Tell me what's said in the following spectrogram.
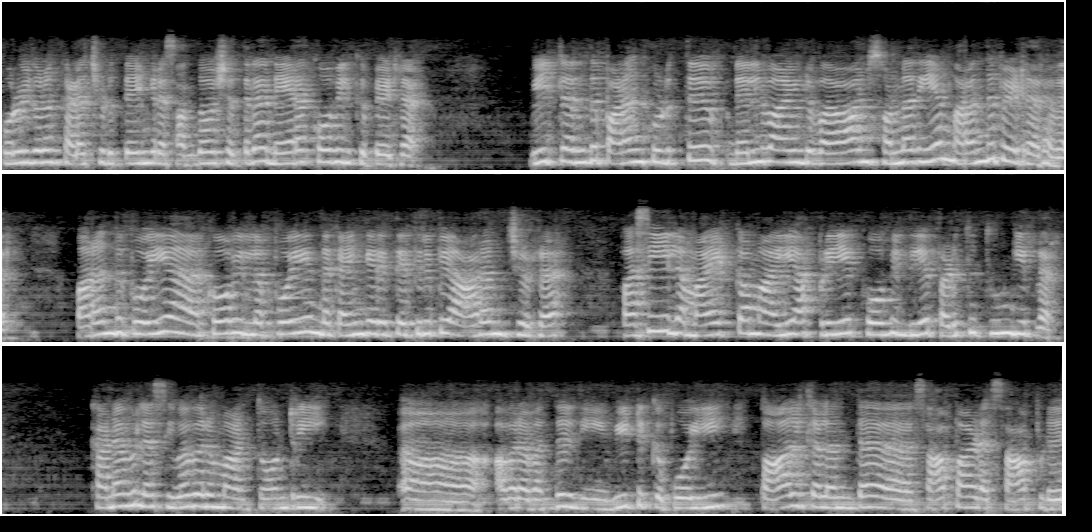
பொருள்களும் கிடைச்சுடுத்தேங்கிற சந்தோஷத்துல நேராக கோவிலுக்கு போயிடுறார். வீட்டிலேருந்து இருந்து பணம் கொடுத்து நெல் வாங்கிட்டு வான்னு சொன்னதையே மறந்து போயிடுறார் அவர். மறந்து போய் கோவிலில் போய் இந்த கைங்கரியத்தை திருப்பி ஆரம்பிச்சுடுறார் பசியில் மயக்கமாகி அப்படியே கோவில்லையே படுத்து தூங்கிடுறார். கனவுல சிவபெருமான் தோன்றி அவரை வந்து நீ வீட்டுக்கு போய் பால் கலந்த சாப்பாடை சாப்பிடு.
